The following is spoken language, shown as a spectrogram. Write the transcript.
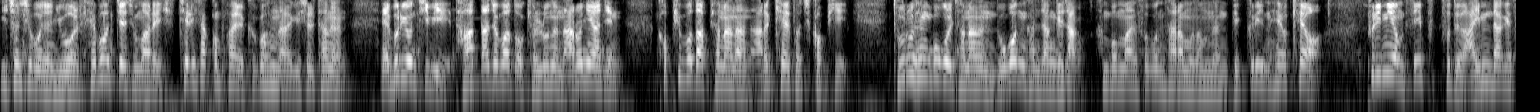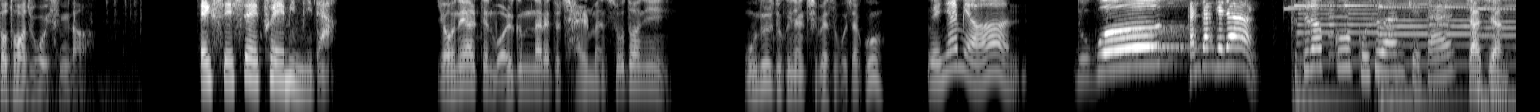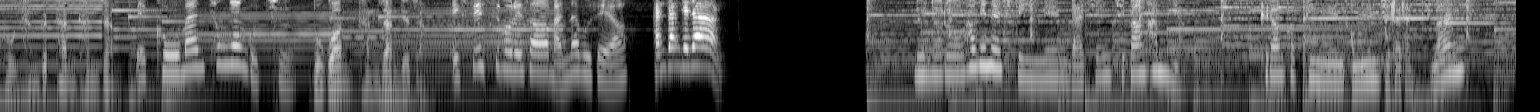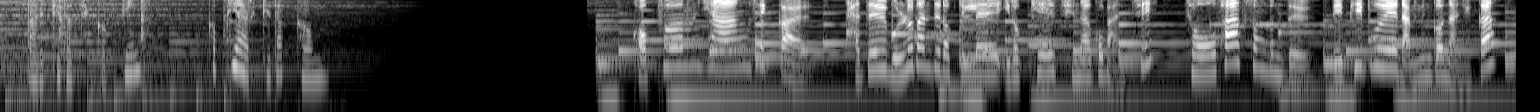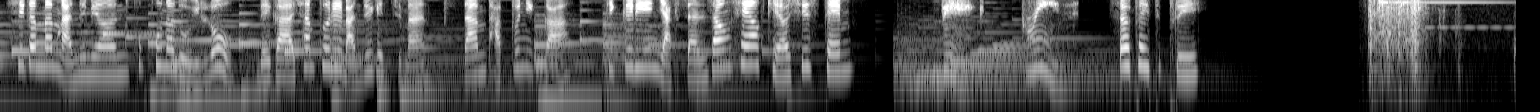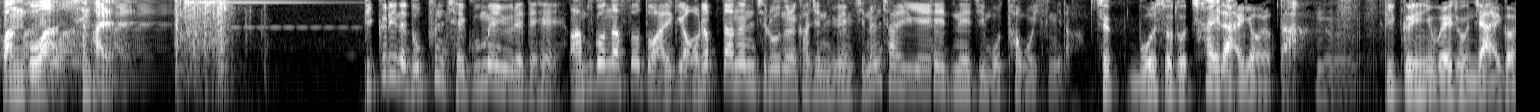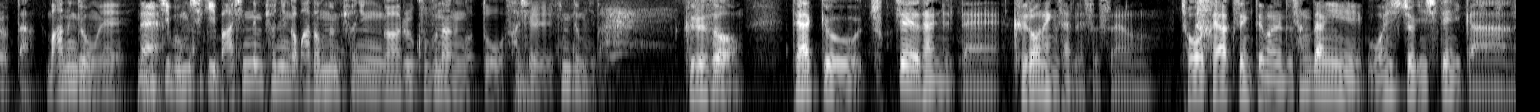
2015년 6월 세 번째 주말에 히스테리 사건 파일 그것은 알기 싫다는 에브리온 TV 다 따져봐도 결론은 아로니아진 커피보다 편안한 아르케 더치커피 두루 행복을 전하는 노건 간장게장 한 번만 써본 사람은 없는 빅그린 헤어케어 프리미엄 safe food 아임닭에서 도와주고 있습니다. XSFM입니다. 연애할 땐 월급날에도 잘만 쏘더니 오늘도 그냥 집에서 보자고? 왜냐면 노건. 간장게장. 부드럽고 고소한 게살. 짜지 않고 향긋한 간장. 매콤한 청양고추. 노건 간장게장. 엑세스몰에서 만나보세요. 간장게장. 눈으로 확인할 수 있는 낮은 지방 함량. 그런 커피는 없는 줄 알았지만 아르케 더치 커피, 커피아르케닷컴. 거품, 향, 색깔 다들 뭘로 만들었길래 이렇게 진하고 많지? 저 화학 성분들 내 피부에 남는 건 아닐까? 시간만 많으면 코코넛 오일로 내가 샴푸를 만들겠지만 난 바쁘니까 피크린 약산성 헤어 케어 시스템 Big Green sulfate free 광고와 생활 빅그린의 높은 재구매율에 대해 아무거나 써도 알기 어렵다는 지론을 가진 UMC는 잘 이해해내지 못하고 있습니다. 즉, 뭘 써도 차이를 알기 어렵다. 음, 빅그린이 왜 좋은지 알기 어렵다. 많은 경우에 네. 이집 음식이 맛있는 편인가 맛없는 편인가를 구분하는 것도 사실 힘듭니다. 그래서 대학교 축제 다닐 때 그런 행사를 했었어요. 저 대학생 때만 해도 상당히 원시적인 시대니까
